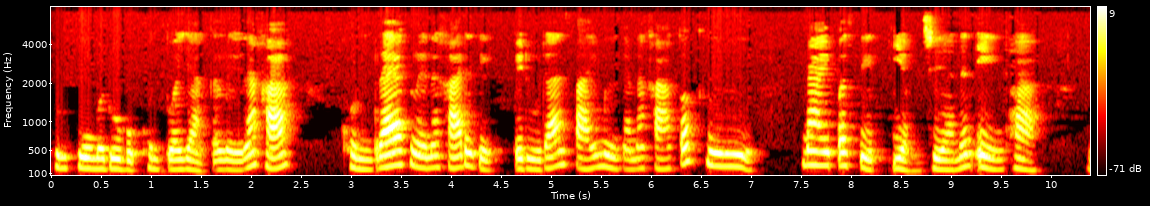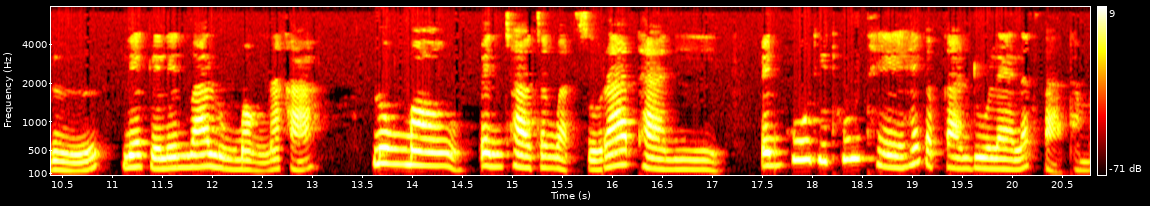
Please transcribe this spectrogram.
คุณครูมาดูบุคคลตัวอย่างกันเลยนะคะ คนแรกเลยนะคะเด็กๆไปดูด้านซ้ายมือกันนะคะ ก็คือนายประสิทธิ์เอี่ยมเชื้อนั่นเองค่ะ หรือเรียกเล่นๆว่าลุงมองนะคะ ลุงมองเป็นชาวจังหวัดสุราษฎร์ธานี เป็นผู้ที่ทุ่มเทให้กับการดูแลรักษาธรรม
